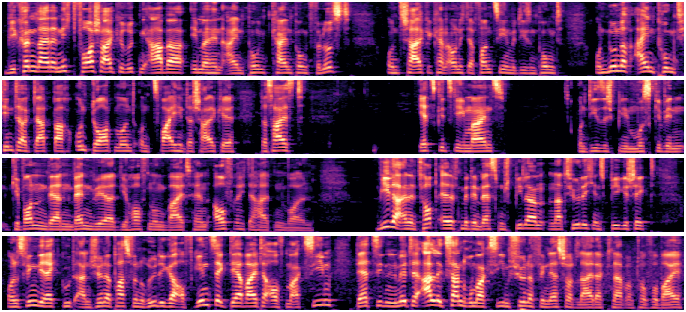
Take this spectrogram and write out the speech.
Wir können leider nicht vor Schalke rücken, aber immerhin ein Punkt, kein Punkt Verlust. Und Schalke kann auch nicht davonziehen mit diesem Punkt. Und nur noch ein Punkt hinter Gladbach und Dortmund und zwei hinter Schalke. Das heißt, jetzt geht's gegen Mainz. Und dieses Spiel muss gewinn, gewonnen werden, wenn wir die Hoffnung weiterhin aufrechterhalten wollen. Wieder eine Top 11 mit den besten Spielern, natürlich ins Spiel geschickt. Und es fing direkt gut an. Schöner Pass von Rüdiger auf Ginzek, der weiter auf Maxim. Der zieht in die Mitte. Alexandro Maxim, schöner Finesse-Shot, leider knapp am Tor vorbei.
